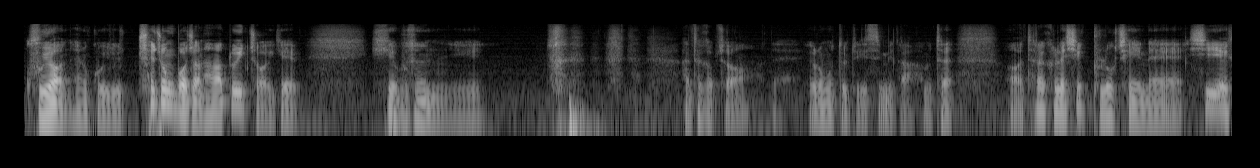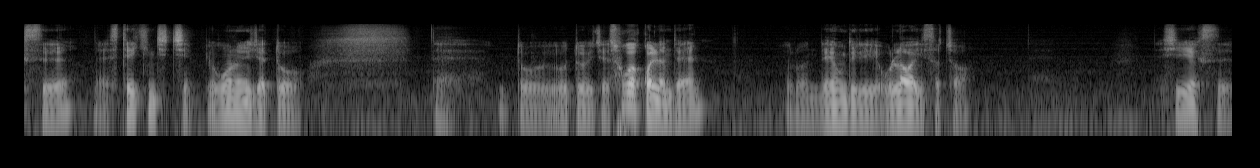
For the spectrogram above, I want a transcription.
구현 해놓고 최종 버전 하나 또 있죠. 이게 이게 무슨 이게 안타깝죠. 네, 이런 것들도 있습니다. 아무튼 어, 테라 클래식 블록체인의 CX 네, 스테이킹 지침. 요거는 이제 또 네, 또 이것도 이제 소각 관련된 이런 내용들이 올라와 있었죠. CX,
